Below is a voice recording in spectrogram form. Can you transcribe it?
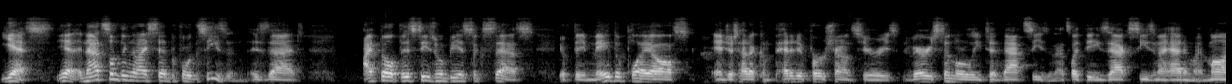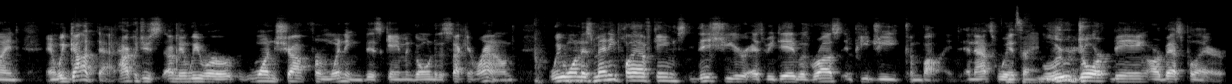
Yes, yeah, and that's something that I said before the season is that I felt this season would be a success if they made the playoffs and just had a competitive first round series, very similarly to that season. That's like the exact season I had in my mind, and we got that. How could you? I mean, we were one shot from winning this game and going to the second round. We won as many playoff games this year as we did with Russ and PG combined, and that's with Insane. Lu Dort being our best player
